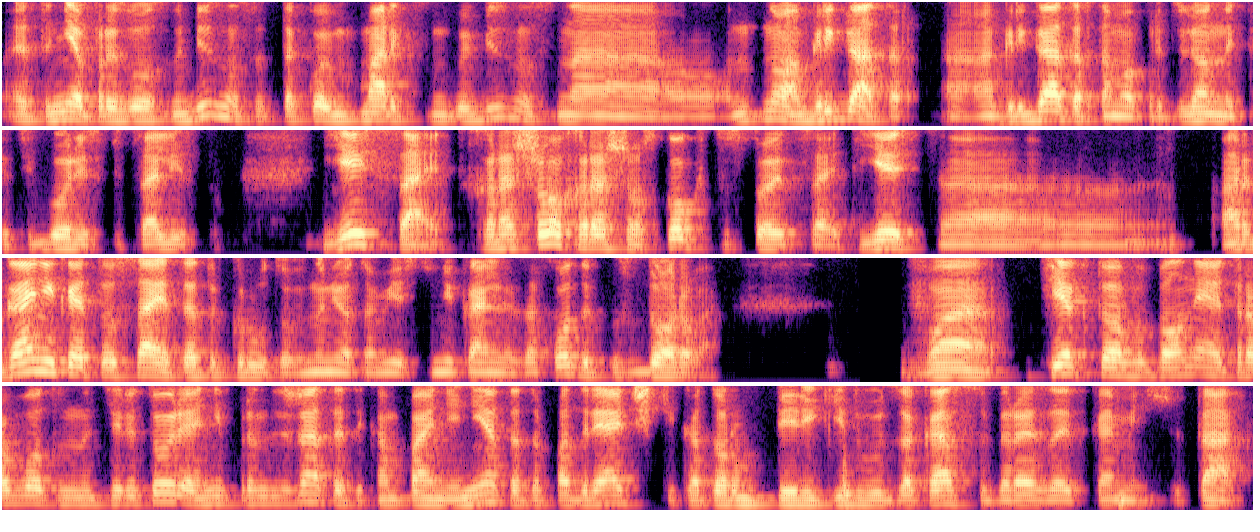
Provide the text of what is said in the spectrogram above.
Это не производственный бизнес, это такой маркетинговый бизнес на, ну, агрегатор, а, агрегатор там определенной категории специалистов. Есть сайт, хорошо, хорошо, сколько это стоит сайт? Есть э, органика этого сайта, это круто, на нее там есть уникальные заходы, здорово в те, кто выполняют работу на территории, они принадлежат этой компании. Нет, это подрядчики, которым перекидывают заказ, собирая за это комиссию. Так,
